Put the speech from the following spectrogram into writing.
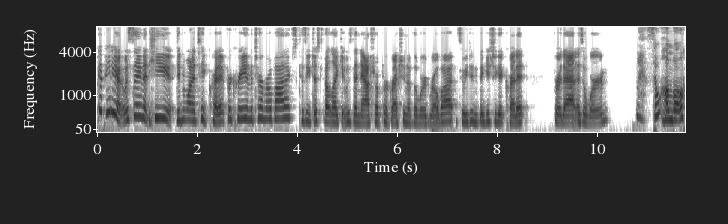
Wikipedia, it was saying that he didn't want to take credit for creating the term robotics because he just felt like it was the natural progression of the word robot. So he didn't think he should get credit for that as a word. so humble.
